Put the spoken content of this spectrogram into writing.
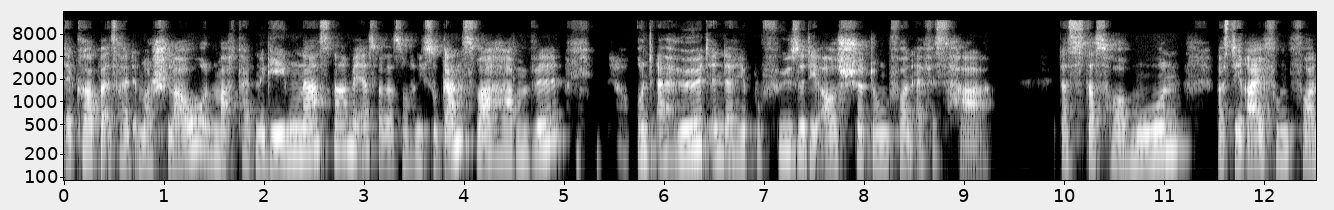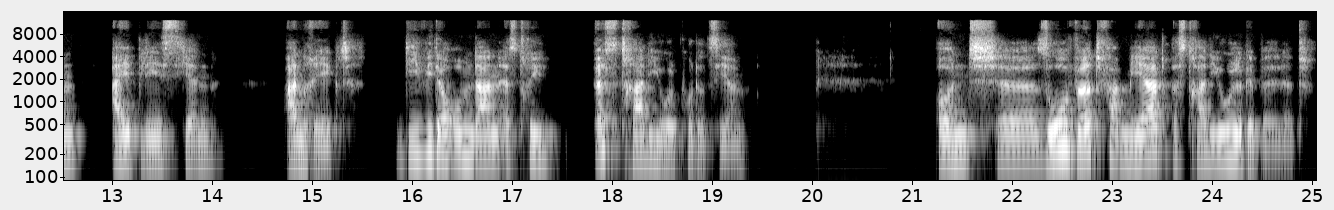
der Körper ist halt immer schlau und macht halt eine Gegenmaßnahme erst, weil er es noch nicht so ganz wahrhaben will und erhöht in der Hypophyse die Ausschüttung von FSH. Das ist das Hormon, was die Reifung von Eibläschen anregt, die wiederum dann Östri Östradiol produzieren. Und äh, so wird vermehrt Östradiol gebildet.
